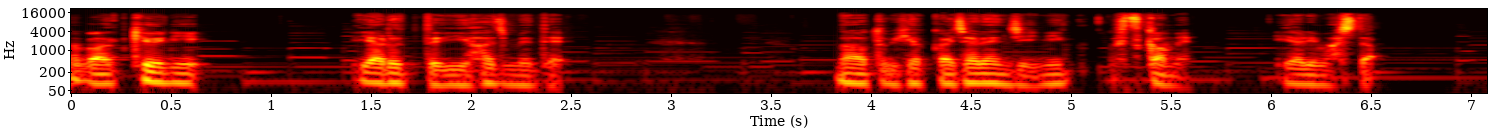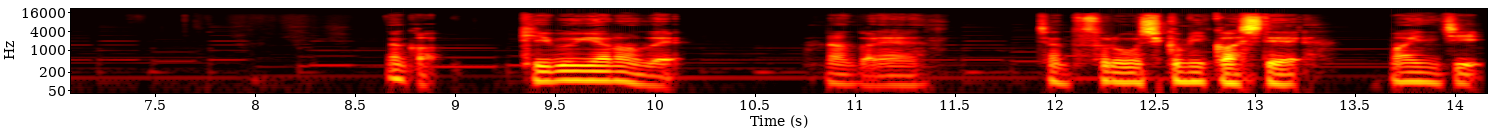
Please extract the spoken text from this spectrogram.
なんか急にやるって言い始めて、縄跳び100回チャレンジに2日目やりました。なんか気分屋なので、なんかね、ちゃんとそれを仕組み化して、毎日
